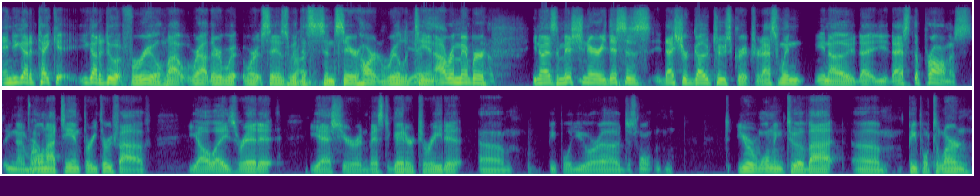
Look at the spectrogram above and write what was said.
and you got to take it you got to do it for real like right there where, where it says with a sincere heart and real Yes. intent i remember Yeah. you know as a missionary this is that's your go-to scripture. That's when you know that you, that's the promise you know Yep. Moroni 10 3 through 5 you always read it. You ask your investigator to read it. Um, people you are uh, just wanting you're wanting to invite um, people to learn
